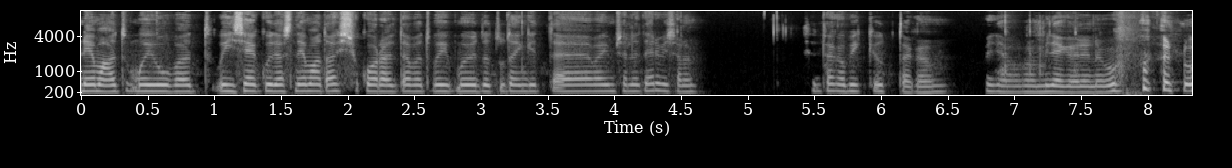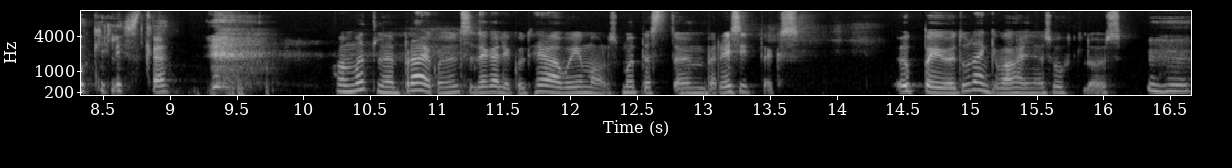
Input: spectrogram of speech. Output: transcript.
nemad mõjuvad või see, kuidas nemad asju korraldavad, võib mõjuda tudengite vaimsele tervisele. see on väga pikk jutt, aga ma ei tea, midagi oli nagu loogilist ka. Ma mõtlen, et praegu on üldse tegelikult hea võimalus mõtestada ümber, esiteks õppejõu ja tudengi vaheline suhtlus mm, -hmm.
